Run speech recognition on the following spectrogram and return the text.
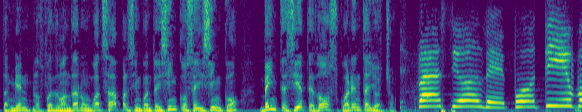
También nos puedes mandar un WhatsApp al 5565-27248. Espacio Deportivo.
